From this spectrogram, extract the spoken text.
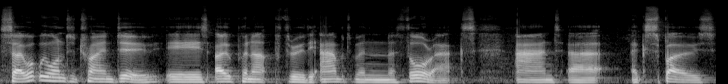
So what we want to try and do is open up through the abdomen and the thorax and uh, expose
